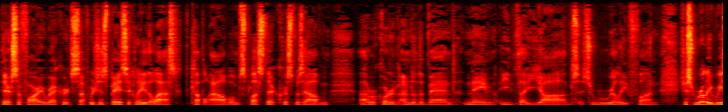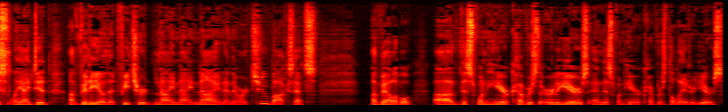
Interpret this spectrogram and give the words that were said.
their Safari Records stuff, which is basically the last couple albums, plus their Christmas album uh, recorded under the band name The Yobs. It's really fun. Just really recently, I did a video that featured 999, and there are two box sets available. Uh, this one here covers the early years, and this one here covers the later years.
